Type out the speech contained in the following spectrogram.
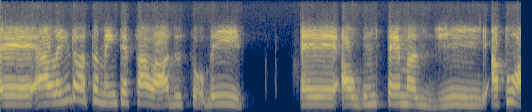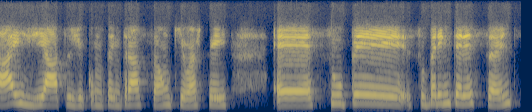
É, além dela também ter falado sobre é, alguns temas de atuais de atos de concentração que eu achei é, super super interessantes.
